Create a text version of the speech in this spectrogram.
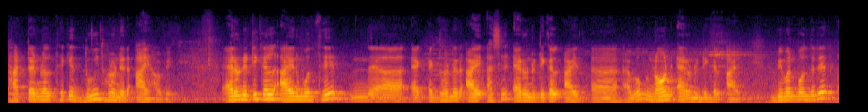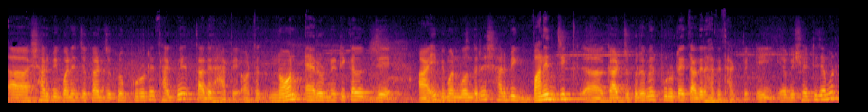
থার্ড টার্মিনাল থেকে দুই ধরনের আয় হবে। অ্যারোনেটিক্যাল আয়ের মধ্যে এক ধরনের আয় আছে অ্যারোনেটিক্যাল আয় এবং নন অ্যারোনেটিক্যাল আয়। বিমানবন্দরের সার্বিক বাণিজ্য কার্যক্রম পুরোটাই থাকবে তাদের হাতে। অর্থাৎ নন অ্যারোনেটিক্যাল যে আয়, বিমানবন্দরের সার্বিক বাণিজ্যিক কার্যক্রমের পুরোটাই তাদের হাতে থাকবে। এই বিষয়টি যেমন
